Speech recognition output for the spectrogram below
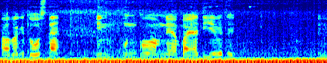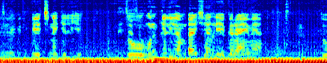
पापा के दोस्त हैं इन उनको हमने अबाया दिए हुए थे बेचने के लिए। तो उनके लिए हम डाइशा लेकर आए हुए हैं। तो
